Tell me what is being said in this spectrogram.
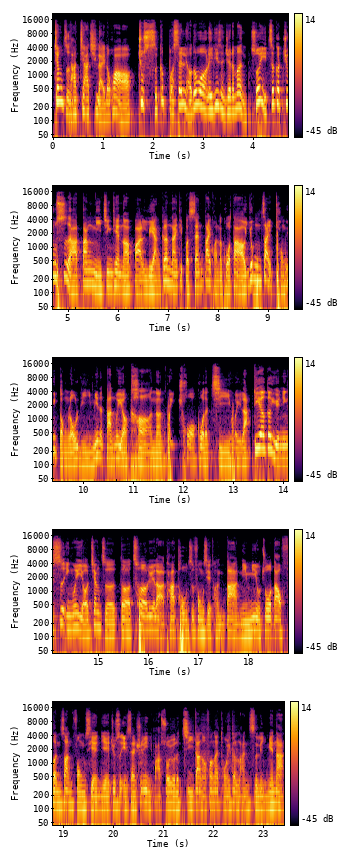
这样子它加起来的话哦，就十个 percent 了的哦，ladies and gentlemen。所以这个就是啊，当你今天呢把两个 ninety percent 贷款的扩大哦用在同一栋楼里面的单位哦，可能会错过的机会啦。第二个原因是因为有这样子的策略啦，它投资风险很大，你没有做到分散风险，也就是 essentially 你把所有的鸡蛋哦放在同一个篮子里面呐，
